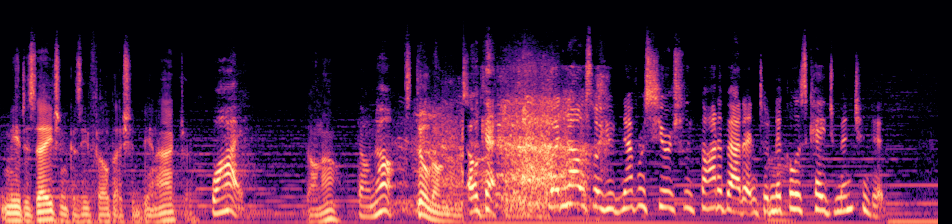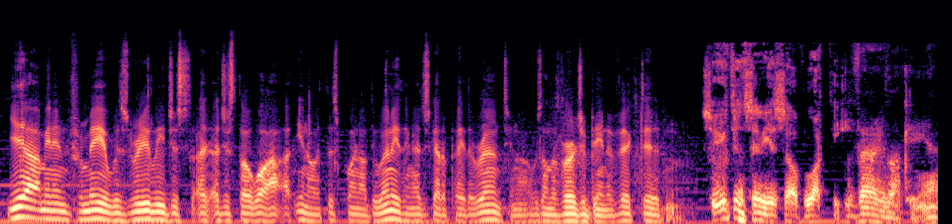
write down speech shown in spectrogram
meet his agent because he felt I should be an actor. Why? Don't know. Don't know. Still don't know. Okay. But no, so you'd never seriously thought about it until Nicolas Cage mentioned it. Yeah, I mean, and for me, it was really just, I, I just thought, well, I, you know, at this point, I'll do anything. I just got to pay the rent. You know, I was on the verge of being evicted. And... So you consider yourself lucky? Very lucky, yeah.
